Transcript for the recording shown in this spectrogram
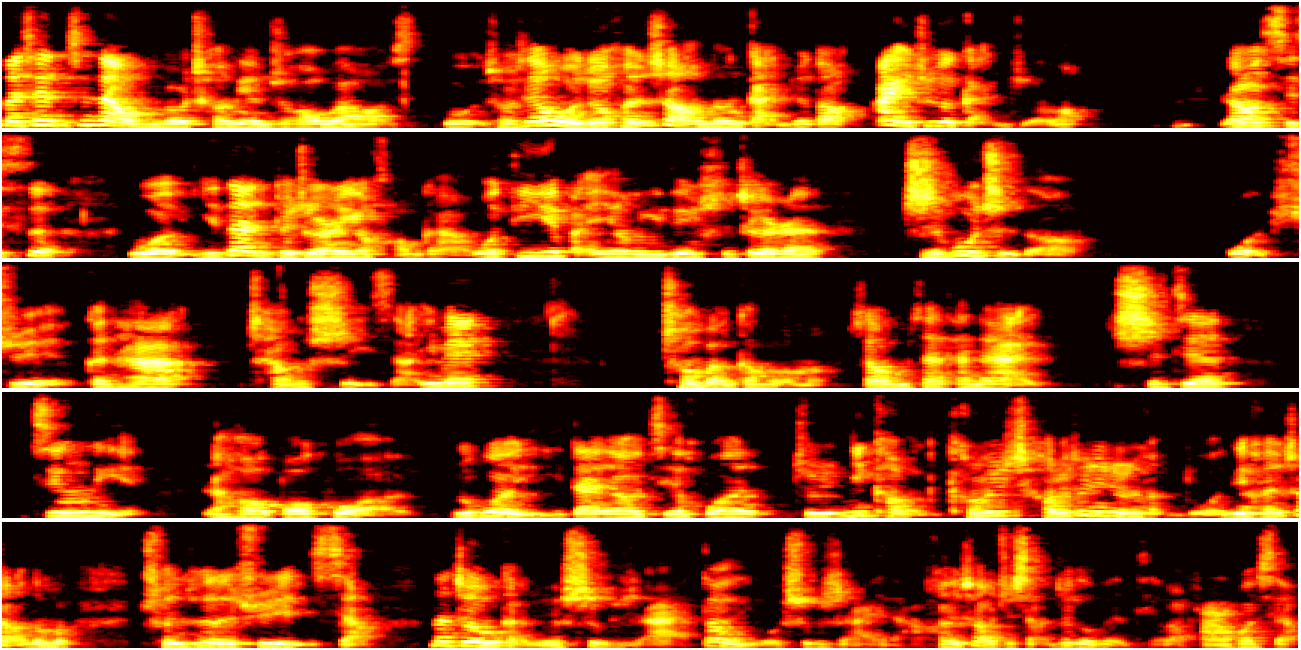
那现现在我们有成年之后，我要我首先我就很少能感觉到爱这个感觉了，然后其次我一旦对这个人有好感，我第一反应一定是这个人值不值得我去跟他尝试一下，因为成本高了嘛。像我们现在谈恋爱，时间、精力，然后包括如果一旦要结婚，就是你考考虑考虑事情就是很多，你很少那么纯粹的去想，那这种感觉是不是爱？到底我是不是爱他？很少去想这个问题了，反而会想，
